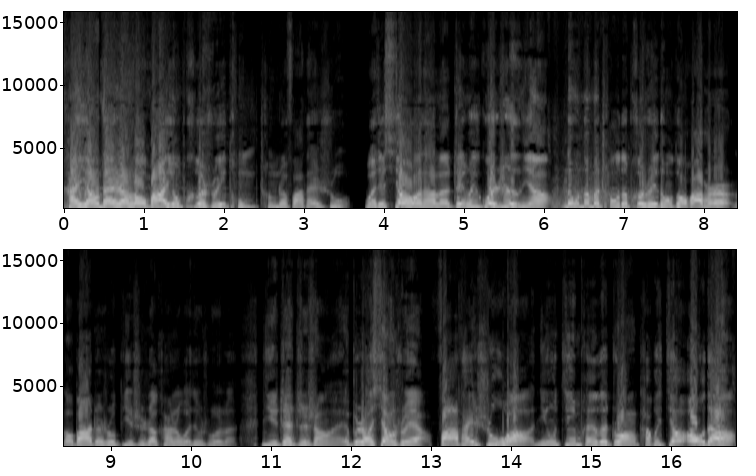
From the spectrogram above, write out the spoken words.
看阳台上，老爸用破水桶盛着发财树。我就笑话他了，真会过日子娘，弄那么丑的破水桶做花盆。老爸这时候鄙视着看着我，就说了：“你这智商啊，也，不知道像谁啊？发财树啊！你用金盆子装，他会骄傲的。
